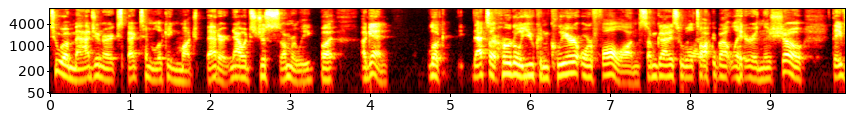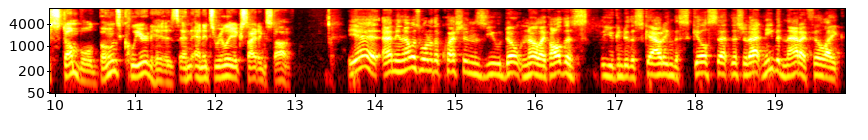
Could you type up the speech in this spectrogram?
to imagine or expect him looking much better. Now it's just summer league, but again, look, that's a hurdle you can clear or fall on. Some guys who we'll talk about later in this show, they've stumbled. Bones cleared his, and and it's really exciting stuff. Yeah, I mean that was one of the questions you don't know. Like all this, you can do the scouting, the skill set, this or that, and even that, I feel like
